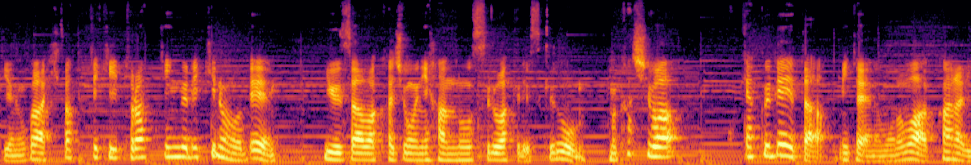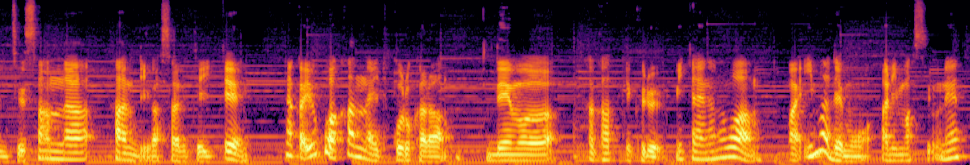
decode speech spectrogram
ていうのが比較的トラッキングできるので、ユーザーは過剰に反応するわけですけど、昔は顧客データみたいなものはかなりずさんな管理がされていて、なんかよくわかんないところから電話がかかってくるみたいなのは、まあ、今でもありますよね。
